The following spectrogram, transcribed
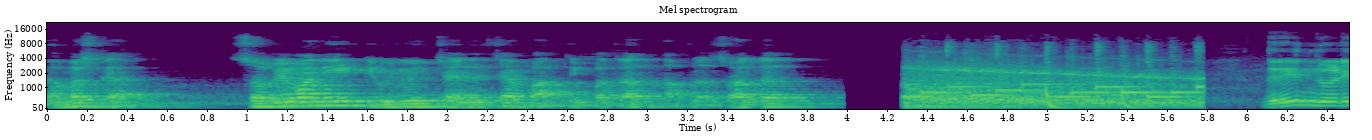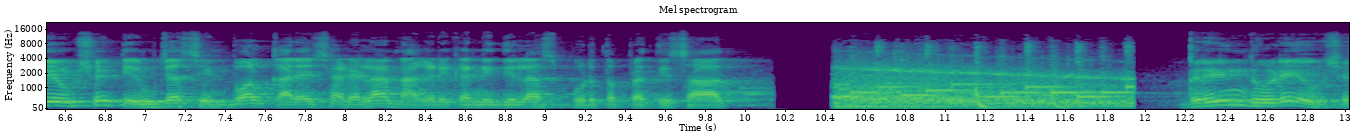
नमस्कार. स्वाभिमानी टीव्ही न्यूज चॅनलच्या बातमीपत्रात आपलं स्वागत. ग्रीन धुळे वृक्ष टीमच्या सिटबॉल कार्यशाळेला नागरिकांनी दिला स्फूर्त प्रतिसाद. ग्रीन धुळे वृक्ष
